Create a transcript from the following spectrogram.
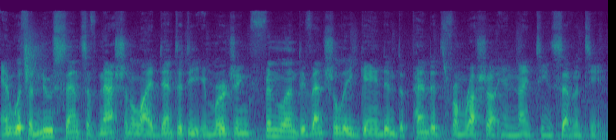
And with a new sense of national identity emerging, Finland eventually gained independence from Russia in 1917.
